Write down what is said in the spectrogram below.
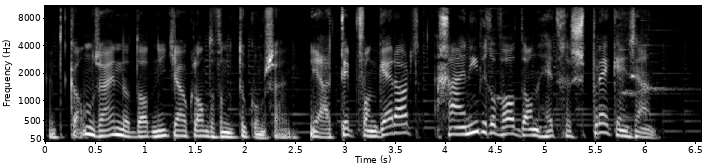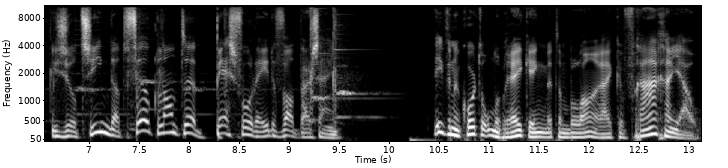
Het kan zijn dat dat niet jouw klanten van de toekomst zijn. Ja, tip van Gerhard: ga in ieder geval dan het gesprek eens aan. Je zult zien dat veel klanten best voor reden vatbaar zijn. Even een korte onderbreking met een belangrijke vraag aan jou.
